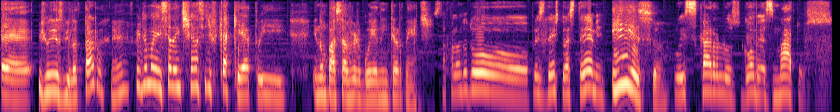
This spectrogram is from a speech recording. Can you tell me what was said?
é, juiz militar, né? Perdeu uma excelente chance de ficar quieto e, e não passar vergonha na internet. Você tá falando do presidente do STM? Isso! Luiz Carlos Gomes Matos.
